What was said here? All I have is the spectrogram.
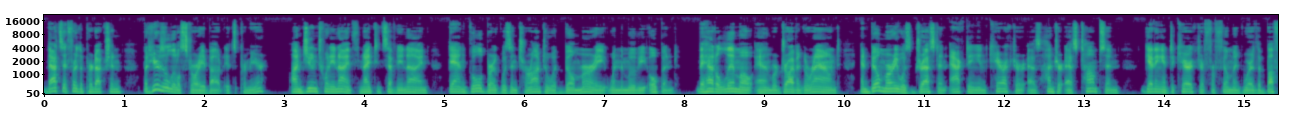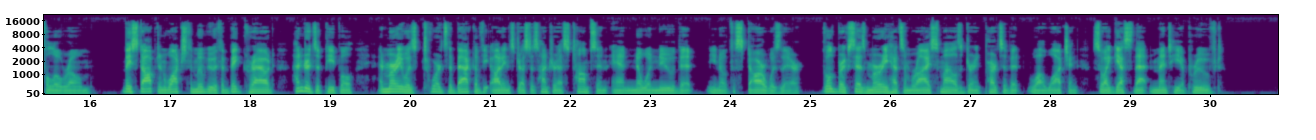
That's it for the production, but here's a little story about its premiere. On June 29, 1979, Dan Goldberg was in Toronto with Bill Murray when the movie opened. They had a limo and were driving around, and Bill Murray was dressed and acting in character as Hunter S. Thompson, getting into character for filming Where the Buffalo Roam. They stopped and watched the movie with a big crowd, hundreds of people, and Murray was towards the back of the audience dressed as Hunter S. Thompson, and no one knew that, you know, the star was there. Goldberg says Murray had some wry smiles during parts of it while watching, so I guess that meant he approved.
